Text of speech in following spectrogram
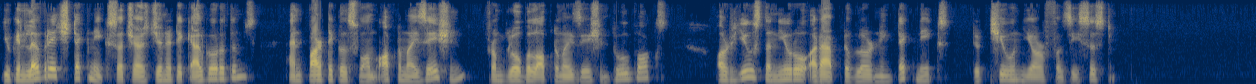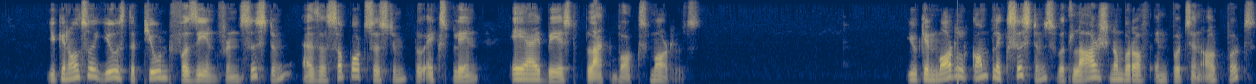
You can leverage techniques such as genetic algorithms and particle swarm optimization from Global Optimization Toolbox, or use the neuro-adaptive learning techniques to tune your fuzzy system. You can also use the tuned fuzzy inference system as a support system to explain AI-based black box models. You can model complex systems with large number of inputs and outputs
